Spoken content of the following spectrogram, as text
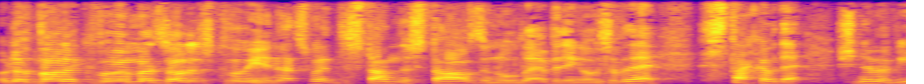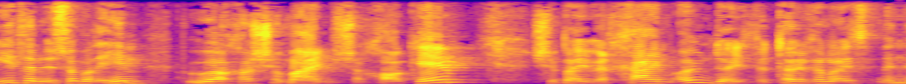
Ulevanik Vuim Azolis Kvuyin. That's where the sun, the stars, and all the, everything goes over there. Stuck over there. Shnema V'yitan Usum Alehim Ruach HaShemayim Shachokim Shebay V'chaim Oimdoit V'toichanois Min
